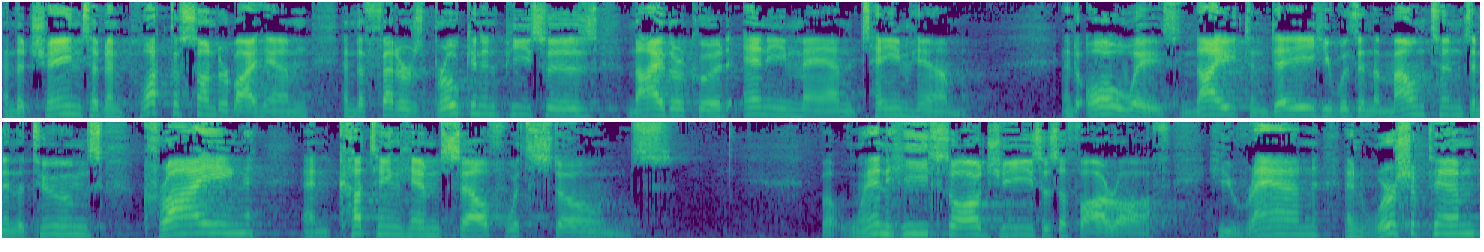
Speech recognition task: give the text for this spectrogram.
and the chains had been plucked asunder by him, and the fetters broken in pieces, neither could any man tame him. And always, night and day, he was in the mountains and in the tombs, crying and cutting himself with stones. But when he saw Jesus afar off, he ran and worshipped him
